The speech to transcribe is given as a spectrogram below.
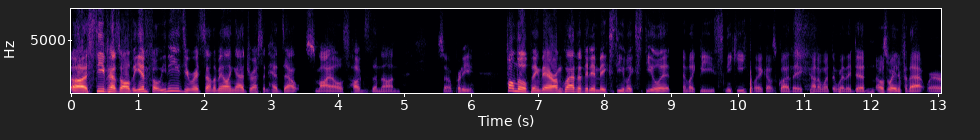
Uh, Steve has all the info he needs. He writes down the mailing address and heads out, smiles, hugs the nun. So pretty fun little thing there. I'm glad that they didn't make Steve like steal it and like be sneaky. Like I was glad they kind of went the way they did. I was waiting for that where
